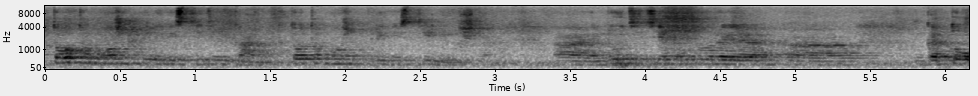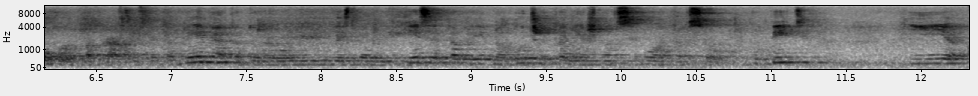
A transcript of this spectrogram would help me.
Кто-то может перевести деньгами, кто-то может перевести лично. А, Люди, те, которые а, готовы потратить это время, которые, если у них есть это время, лучше, конечно, всего это все купить и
